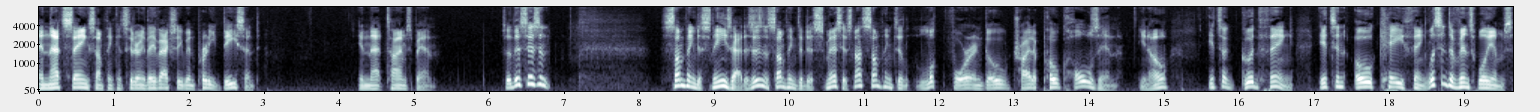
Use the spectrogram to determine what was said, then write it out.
And that's saying something considering they've actually been pretty decent in that time span. So this isn't something to sneeze at. This isn't something to dismiss. It's not something to look for and go try to poke holes in, you know? It's a good thing. It's an okay thing. Listen to Vince Williams.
